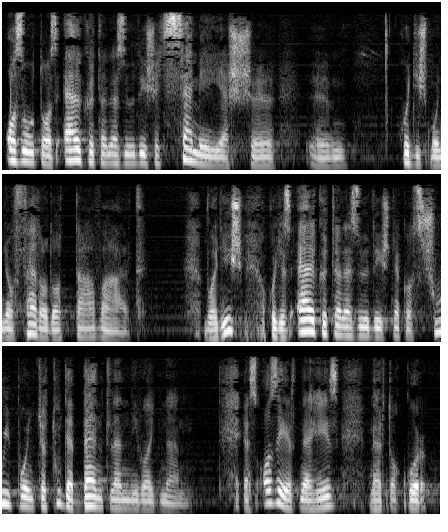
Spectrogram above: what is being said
Azóta az elköteleződés egy személyes, hogy is mondjam, feladattá vált. Vagyis, hogy az elköteleződésnek a súlypontja tud-e bent lenni, vagy nem. Ez azért nehéz, mert akkor,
